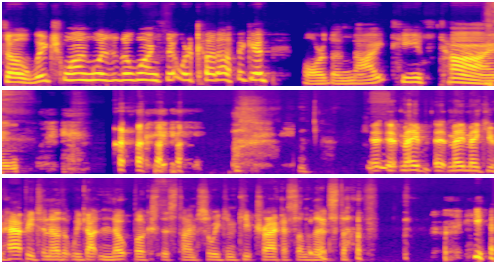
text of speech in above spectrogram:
so which one was the ones that were cut off again? For the nineteenth time. It, it may it may make you happy to know that we got notebooks this time, so we can keep track of some of that stuff. yeah,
